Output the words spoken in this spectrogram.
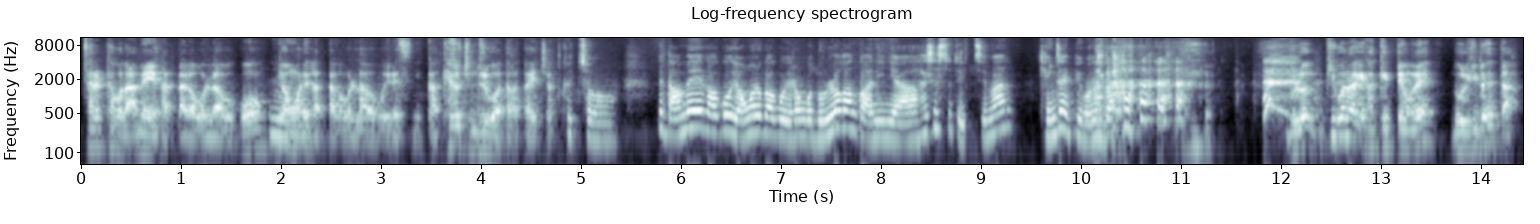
차를 타고 남해에 갔다가 올라오고 음. 영월에 갔다가 올라오고 이랬으니까 계속 짐 들고 왔다 갔다 했죠. 그쵸. 근데 남해 가고 영월 가고 이런 거 놀러 간 거 아니냐 하실 수도 있지만 굉장히 피곤하다. 물론 피곤하게 갔기 때문에 놀기도 했다.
